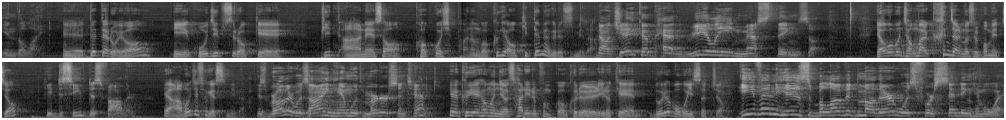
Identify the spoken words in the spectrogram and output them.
in the light. 예, 때때로요. 이 고집스럽게 빛 안에서 걷고 싶어 하는 것 그게 없기 때문에 그렇습니다. Now, Jacob had really messed things up. 야곱은 정말 큰 잘못을 범했죠. He deceived his father. 예, 아버지 속였습니다. His brother was eyeing him with murderous intent. 예, 그의 형은요 사리를 품고 그를 이렇게 노려보고 있었죠. Even his beloved mother was for sending him away.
